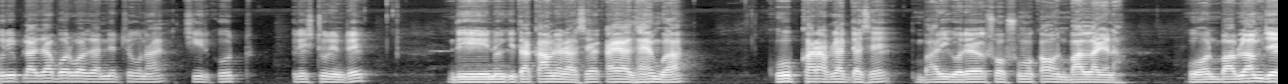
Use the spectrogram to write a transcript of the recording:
তরি প্লাজা বরবাজার, নেত্রকোনা, চিরকুট রেস্টুরেন্টে দিয়ে নকিতা কাউনের আছে, কায়া ধায়াম গা খুব খারাপ লাগতেছে, বাড়ি ঘরে সবসময় খাওয়ান ভালো লাগে না। ওখান ভাবলাম যে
